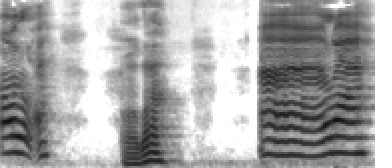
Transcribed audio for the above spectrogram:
Olá. Olá. Olá.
